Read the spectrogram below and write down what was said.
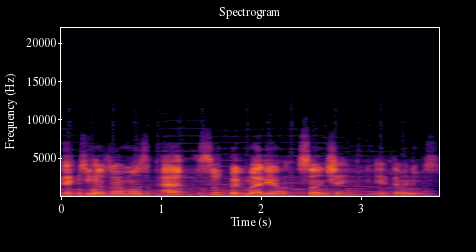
de aquí nos vamos a Super Mario Sunshine. Y ahorita venimos.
